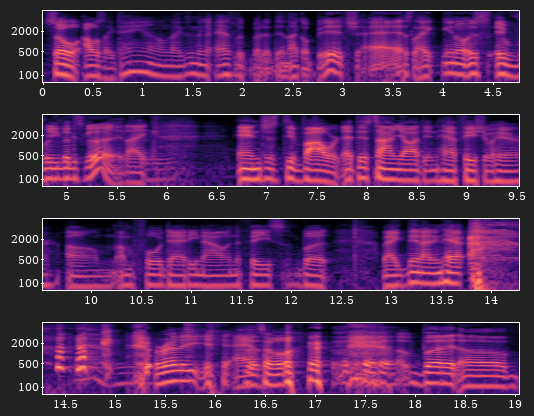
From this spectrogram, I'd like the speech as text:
So I was like, damn, like this nigga ass look better than like a bitch ass. Like you know, it's it really looks good. Like. Mm-hmm. And just devoured. At this time, y'all didn't have facial hair. Um, I'm full daddy now in the face, but back then I didn't have. really, asshole. but um,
